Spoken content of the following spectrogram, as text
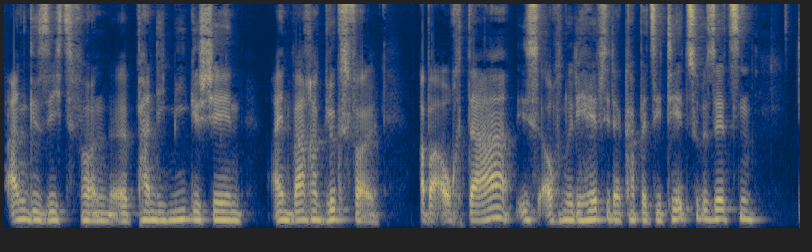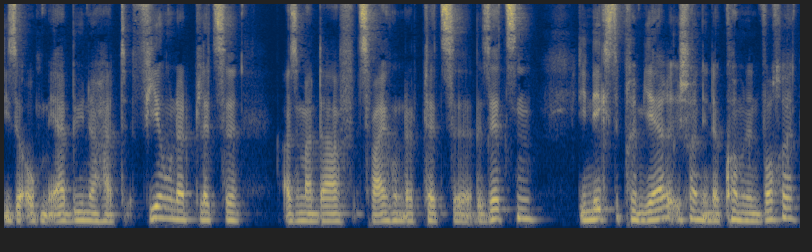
angesichts von äh, Pandemiegeschehen ein wahrer Glücksfall. Aber auch da ist auch nur die Hälfte der Kapazität zu besetzen. Diese Open-Air-Bühne hat 400 Plätze, also man darf 200 Plätze besetzen. Die nächste Premiere ist schon in der kommenden Woche.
